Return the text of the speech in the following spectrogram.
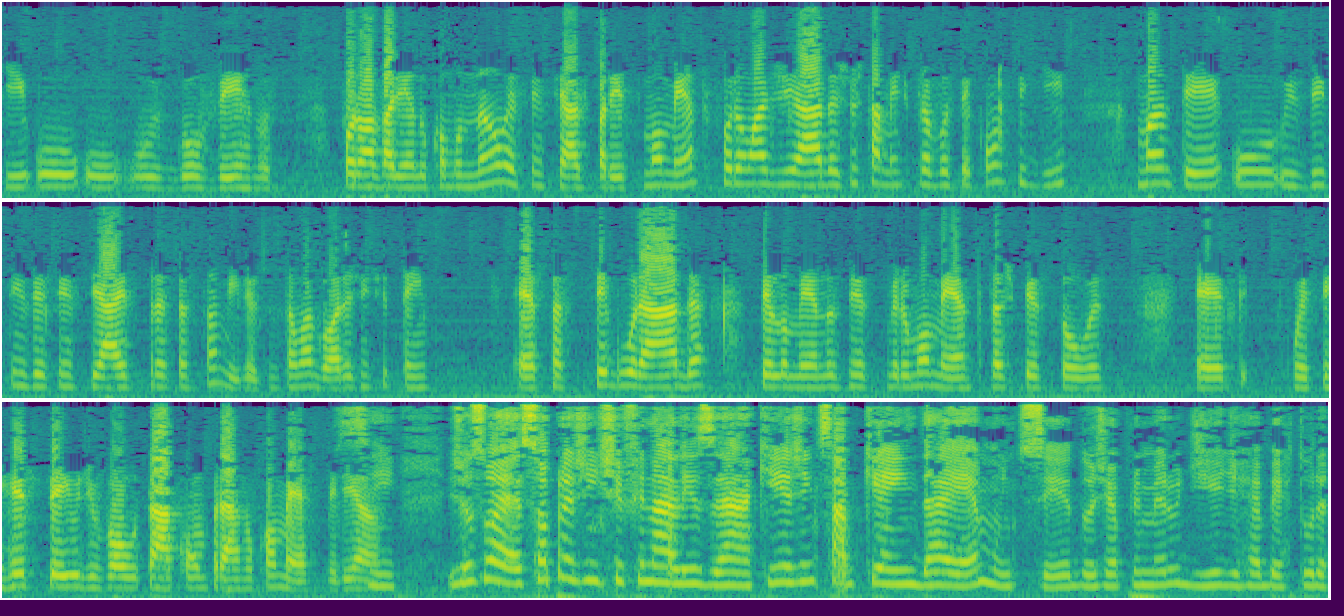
que o, o, os governos foram avaliando como não essenciais para esse momento foram adiadas justamente para você conseguir manter o, os itens essenciais para essas famílias. Então agora a gente tem essa segurada, pelo menos nesse primeiro momento, das pessoas é, com esse receio de voltar a comprar no comércio, Miriam. Sim. Josué, só para a gente finalizar aqui, a gente sabe que ainda é muito cedo, hoje é o primeiro dia de reabertura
